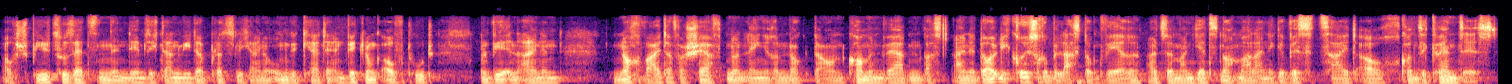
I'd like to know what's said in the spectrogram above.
aufs Spiel zu setzen, indem sich dann wieder plötzlich eine umgekehrte Entwicklung auftut und wir in einen noch weiter verschärften und längeren Lockdown kommen werden, was eine deutlich größere Belastung wäre, als wenn man jetzt noch mal eine gewisse Zeit auch konsequent ist.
